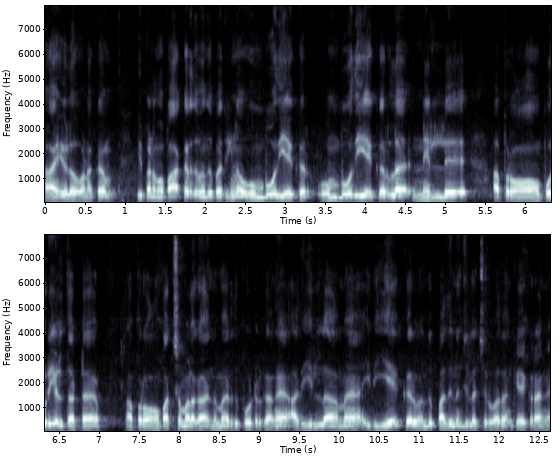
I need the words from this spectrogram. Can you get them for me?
ஹாய் ஹலோ வணக்கம். இப்போ நம்ம பார்க்குறது வந்து பார்த்திங்கன்னா ஒம்பது ஏக்கர். ஒம்பது ஏக்கரில் நெல் அப்புறம் பொரியல் தட்டை அப்புறம் பச்சை மிளகாய் இந்த மாதிரி இது போட்டிருக்காங்க. அது இல்லாமல் இது ஏக்கர் வந்து பதினஞ்சு லட்ச ரூபா தான் கேட்குறாங்க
